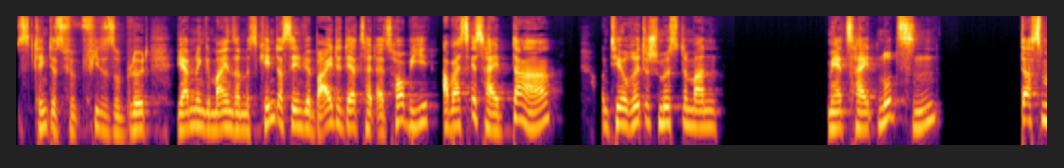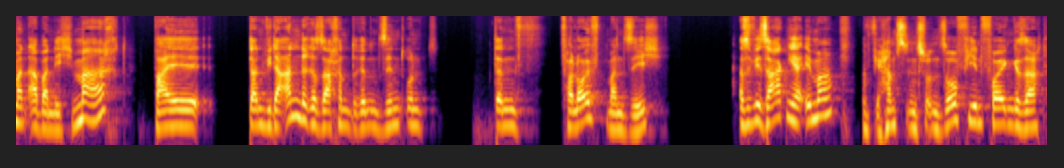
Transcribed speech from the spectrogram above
das klingt jetzt für viele so blöd, wir haben ein gemeinsames Kind, das sehen wir beide derzeit als Hobby, aber es ist halt da und theoretisch müsste man mehr Zeit nutzen, das man aber nicht macht, weil dann wieder andere Sachen drin sind und dann verläuft man sich. Also wir sagen ja immer, und wir haben es in schon so vielen Folgen gesagt,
